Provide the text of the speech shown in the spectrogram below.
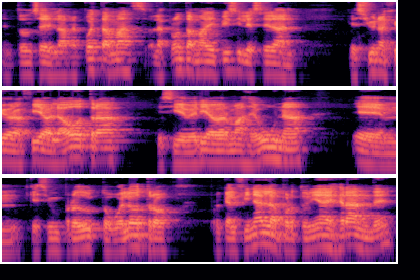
Entonces las respuestas más, las preguntas más difíciles eran que si una geografía o la otra, que si debería haber más de una, em, que si un producto o el otro, porque al final la oportunidad es grande,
